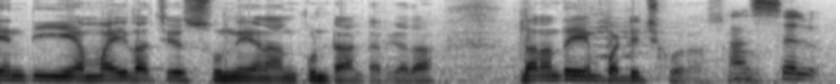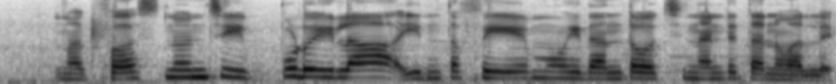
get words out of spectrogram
ఏంటి ఈ అమ్మాయి ఇలా చేస్తుంది అని అనుకుంటా అంటారు కదా. దానంతా ఏం పట్టించుకోరా అసలు? నాకు ఫస్ట్ నుంచి ఇప్పుడు ఇలా ఇంత ఫేమ్ ఇదంతా వచ్చిందంటే తన వల్లే.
